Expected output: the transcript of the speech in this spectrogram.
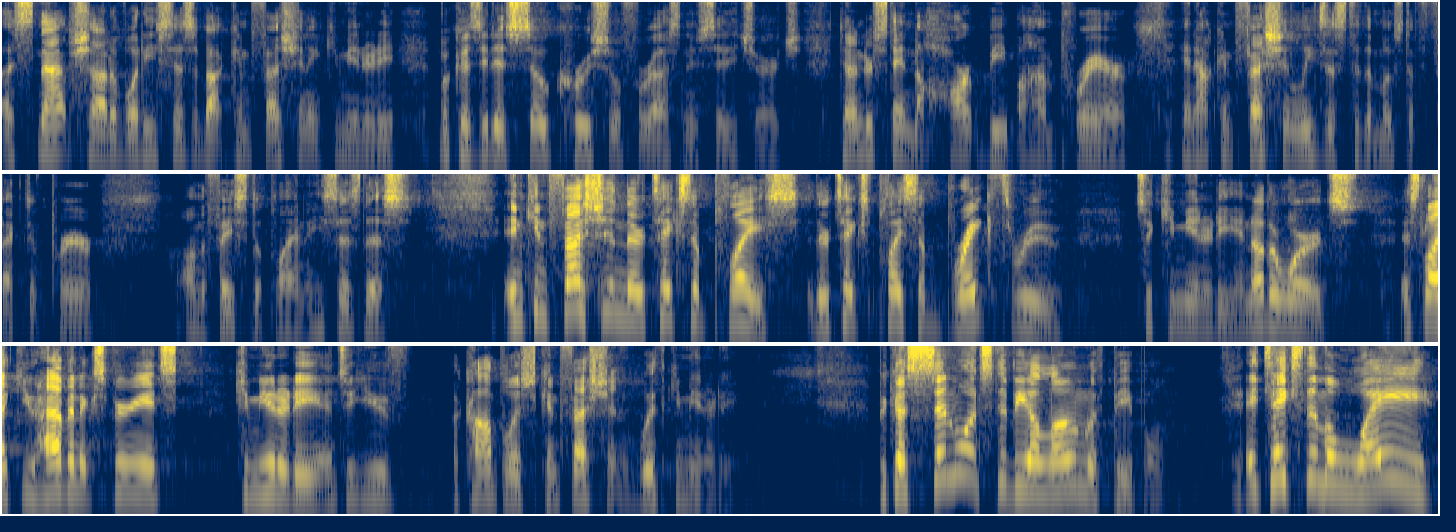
a snapshot of what he says about confession and community because it is so crucial for us, New City Church, to understand the heartbeat behind prayer and how confession leads us to the most effective prayer on the face of the planet. He says this In confession, there takes a place, there takes place a breakthrough to community. In other words, it's like you haven't experienced community until you've accomplished confession with community. Because sin wants to be alone with people, it takes them away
